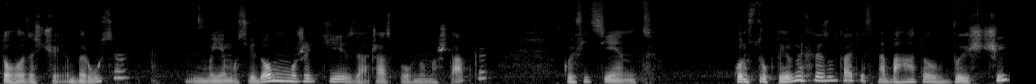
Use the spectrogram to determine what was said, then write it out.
того, за що я беруся, в моєму свідомому житті за час повномасштабки, коефіцієнт конструктивних результатів набагато вищий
